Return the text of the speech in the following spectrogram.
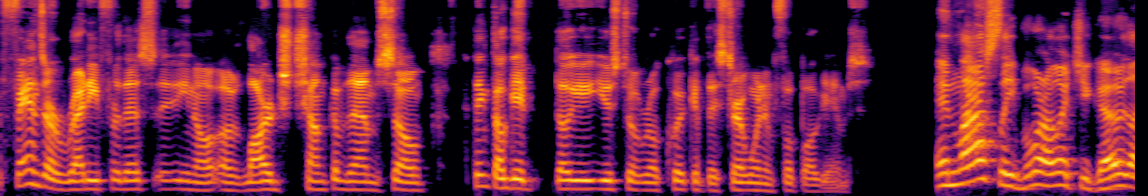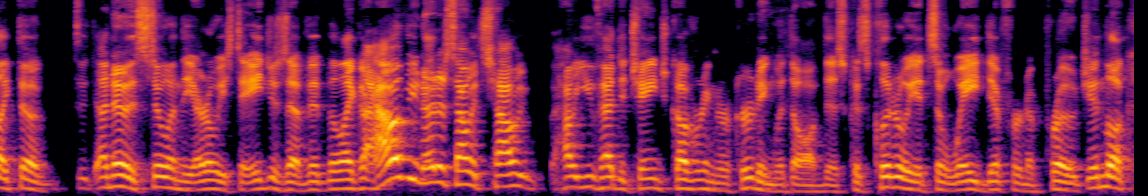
fans are ready for this. You know, a large chunk of them. So I think they'll get they'll get used to it real quick if they start winning football games. And lastly, before I let you go, like the I know it's still in the early stages of it, but like how have you noticed how it's how how you've had to change covering recruiting with all of this? Because clearly it's a way different approach. And look,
